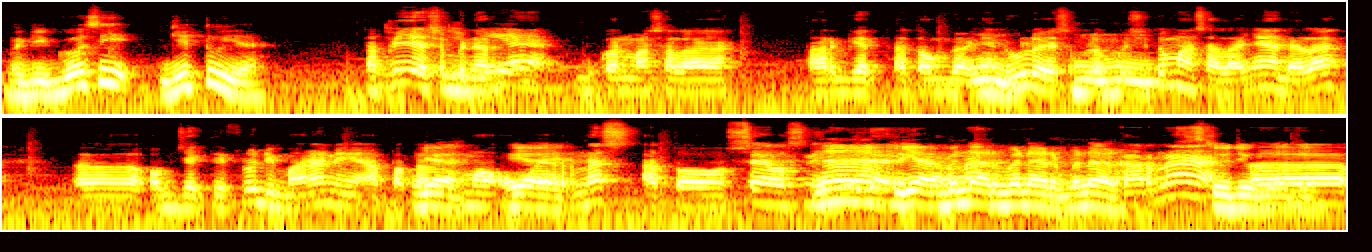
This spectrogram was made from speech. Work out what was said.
Bagi gue sih gitu ya. Tapi ya sebenarnya bukan masalah target atau enggaknya Hmm. dulu ya sebelum Hmm. ke situ masalahnya adalah eh, objektif lu di mana nih? Apakah Iya, lu mau iya, iya. awareness atau sales nih? Nah, Beda iya karena- benar benar benar. Karena setuju gua tuh. eh,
